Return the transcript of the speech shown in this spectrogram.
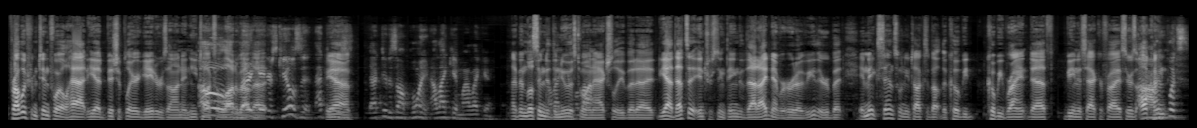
probably from Tinfoil Hat. He had Bishop Larry Gaiters on, and he talks a Oh, lot about Larry that. Larry Gaiters kills it. That Yeah. That dude is on point. I like him. I like him. I've been listening to I the like newest one actually, but uh, yeah, that's an interesting thing that I'd never heard of either. But it makes sense when he talks about the Kobe Kobe Bryant death being a sacrifice. There's all Uh, kinds puts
